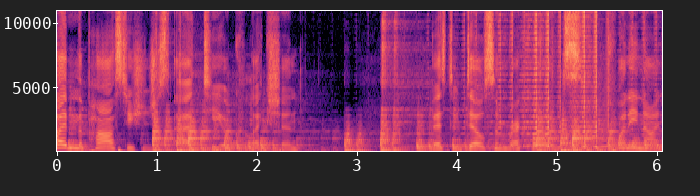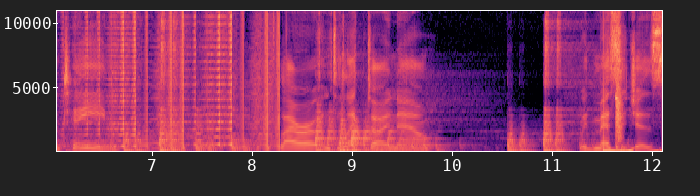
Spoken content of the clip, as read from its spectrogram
Played in the past, you should just add to your collection. Best of Delsin Records 2019. Claro Intelecto now with messages.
